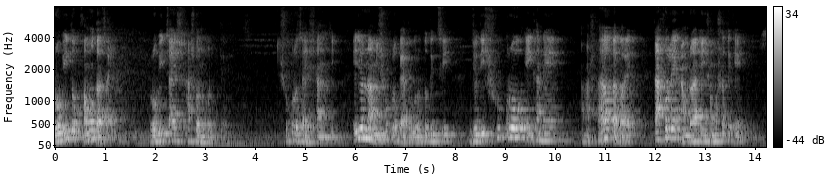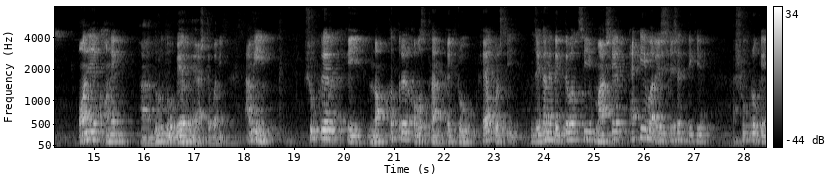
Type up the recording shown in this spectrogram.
রবি তো ক্ষমতা চাই, রবি চাই শাসন করতে, শুক্র চাই শান্তি। এই জন্য আমি শুক্রকে এত গুরুত্ব দিচ্ছি। যদি শুক্র এইখানে সহায়তা করে, তাহলে আমরা এই সমস্যা থেকে অনেক অনেক দ্রুত বের হয়ে আসতে পারি। আমি শুক্রের এই নক্ষত্রের অবস্থান একটু খেয়াল করছি, যেখানে দেখতে পাচ্ছি মাসের একেবারে শেষের দিকে শুক্রকে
